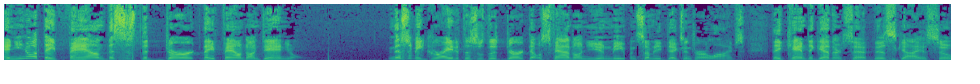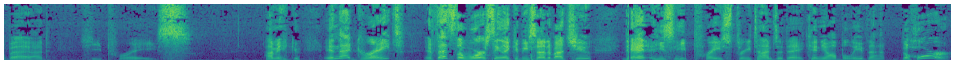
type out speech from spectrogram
And you know what they found? This is the dirt they found on Daniel. And this would be great if this was the dirt that was found on you and me when somebody digs into our lives. They came together and said, This guy is so bad, he prays. I mean, isn't that great? If that's the worst thing that could be said about you, Dan, he prays three times a day. Can y'all believe that? The horror.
